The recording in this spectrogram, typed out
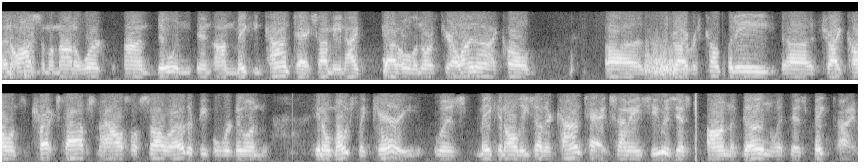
an awesome amount of work on doing and on making contacts. I mean, I got hold of North Carolina. I called uh, the driver's company, uh, tried calling some truck stops, and I also saw what other people were doing. You know, mostly Kari was making all these other contacts. I mean, she was just on the gun with this big time.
